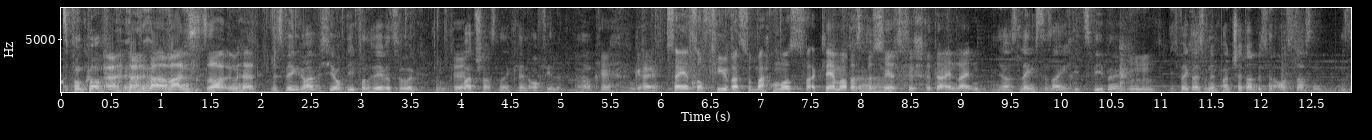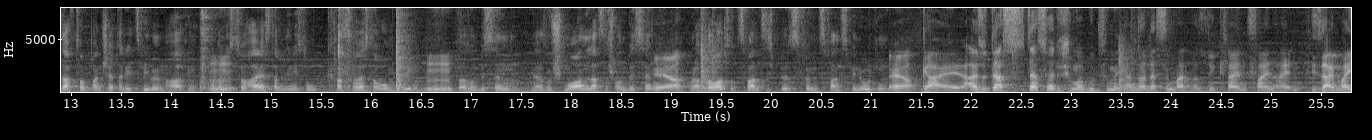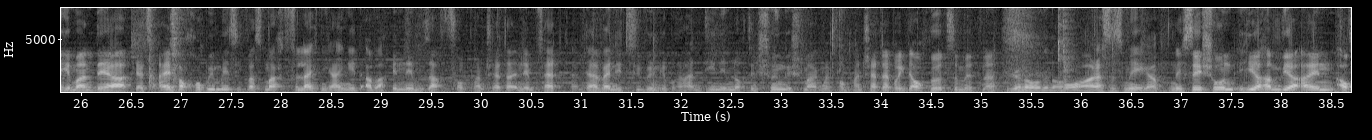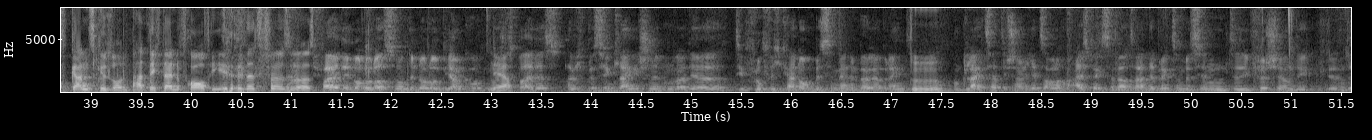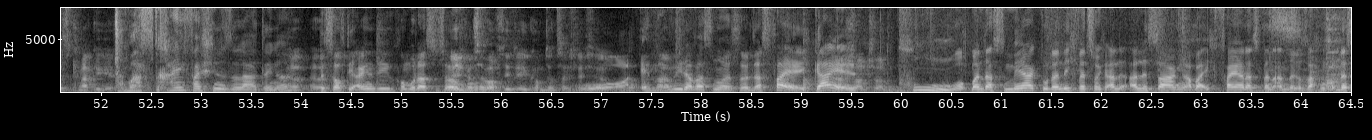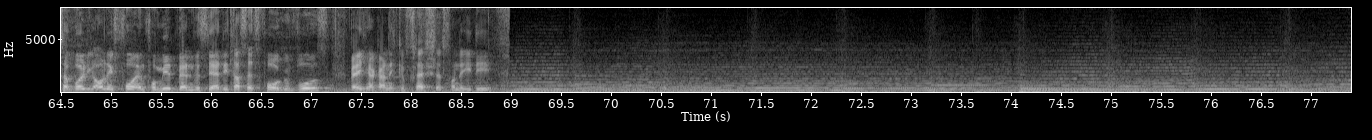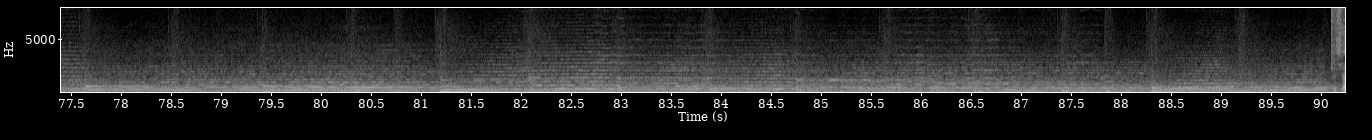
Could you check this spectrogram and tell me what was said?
vom Kopf. Waren zu trocken, ne? Deswegen greife ich hier auf die von Rewe zurück. Okay. Batschas, ne? kennen auch viele. Ja. Okay, geil. Ist da jetzt noch viel, was du machen musst? Erklär mal, was wirst du jetzt für Schritte einleiten? Ja, das längste ist eigentlich die Zwiebeln. Mhm. Ich werde gleich so den Pancetta ein bisschen auslassen. Saft vom Pancetta die Zwiebeln braten, Mhm. aber nicht so heiß, damit die nicht so krass Röster rumkriegen. Da so ein bisschen, ja, so schmoren lassen schon ein bisschen. Ja. Und das dauert so 20 bis 25 Minuten. Ja. Geil. Also das, das hört sich schon mal gut für mich an. Das sind manchmal so die kleinen Feinheiten, die, sag ich mal, jemand, der jetzt einfach hobbymäßig was macht, vielleicht nicht eingeht, aber in dem Saft vom Pancetta, in dem Fett, da werden die Zwiebeln gebraten, die nehmen noch den schönen Geschmack mit vom Pancetta, bringt ja auch Würze mit, ne? Genau, genau. Boah, das ist mega. Und ich sehe schon, hier haben wir einen auf ganz gesund. Hat dich deine Frau auf Diät gesetzt, oder was? Ich feiere den Lollo Rosso und den Lollo Bianco. Das Ja. ist beides. Habe ich ein bisschen klein geschnitten, weil der die Fluffigkeit auch ein bisschen mehr in den Burger bringt. Mhm. Und gleichzeitig schneide ich jetzt auch noch einen Eisbergsalat rein. Der bringt so ein bisschen die Frische und, die, und das Knackige. Du machst drei verschiedene Salatdinger. Ja, ja. Bist du auf die eigene Idee gekommen oder hast du es Ich bin irgendwo? selber auf die Idee gekommen tatsächlich. Boah, ja. immer ja. wieder was Neues. Das feiere ich. Geil. Ja, schon, schon. Puh, ob man das merkt oder nicht, werde ich euch alle, alles sagen, aber ich feiere das, wenn andere Sachen kommen. Deshalb wollte ich auch nicht vorher informiert werden. Wisst ihr, hätte ich das jetzt vorher gewusst, wäre ich ja gar nicht geflasht jetzt von der Idee.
